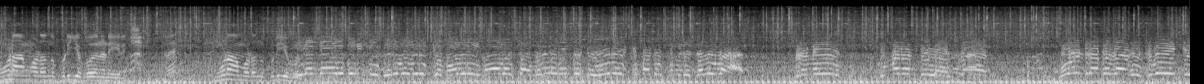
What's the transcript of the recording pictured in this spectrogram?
மூணாம் மாடு வந்து பிடிக்க போகுதுன்னு நினைக்கிறேன். மூணாம் மாடு வந்து பிடிக்க போகுது. மூன்றாவதாக சிவகங்கை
